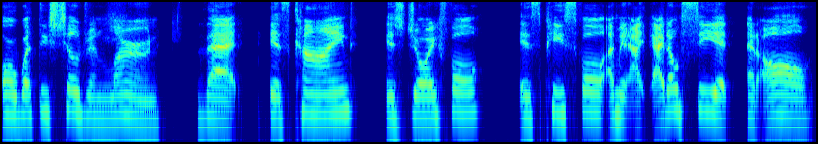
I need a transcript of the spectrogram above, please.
or what these children learn that is kind, is joyful, is peaceful. I mean, I, I don't see it at all.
